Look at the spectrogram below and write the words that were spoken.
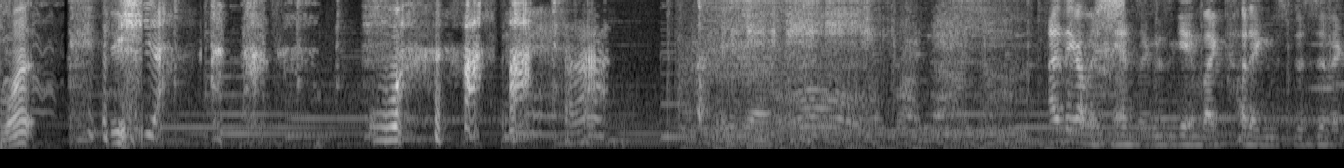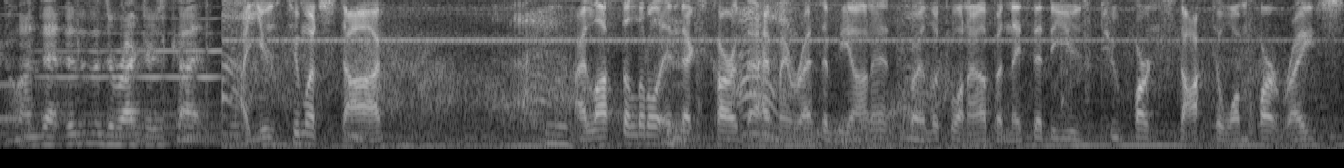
What? yeah. What? I think I'm enhancing this game by cutting specific content. This is the director's cut. I used too much stock. I lost the little index card that had my recipe on it, so I looked one up, and they said to use two parts stock to one part rice.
